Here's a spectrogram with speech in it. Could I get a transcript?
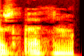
was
